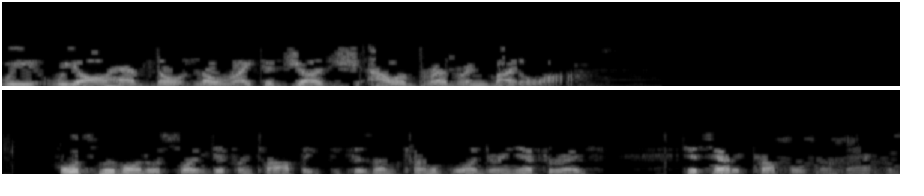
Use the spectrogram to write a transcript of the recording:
we we all have no no right to judge our brethren by the law. Well, let's move on to a slightly different topic because I'm kind of wondering after I've just had a couple come back from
